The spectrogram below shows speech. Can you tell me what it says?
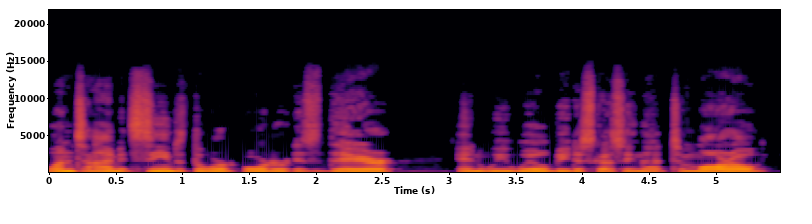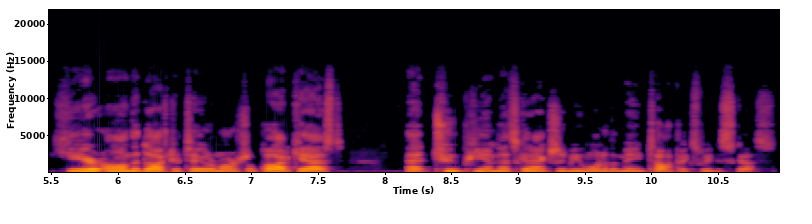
One time it seems that the word order is there, and we will be discussing that tomorrow here on the Dr. Taylor Marshall podcast at 2 p.m. That's going to actually be one of the main topics we discuss.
